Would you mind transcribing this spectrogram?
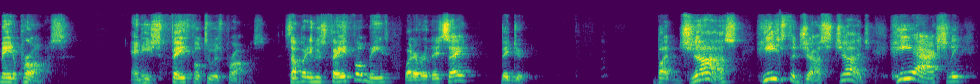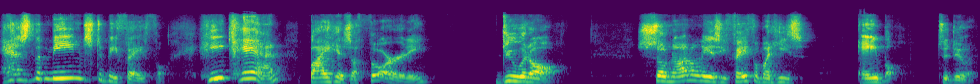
made a promise and he's faithful to his promise. Somebody who's faithful means whatever they say, they do. But just, he's the just judge. He actually has the means to be faithful. He can, by his authority, do it all. So not only is he faithful, but he's able to do it.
